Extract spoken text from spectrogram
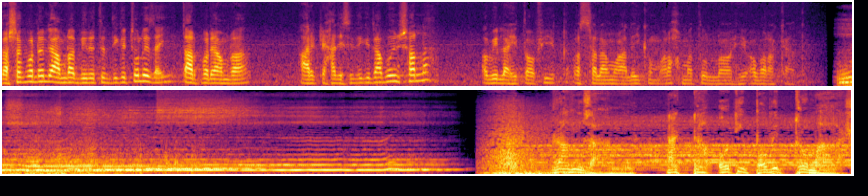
দর্শক মন্ডলী আমরা বিরতির দিকে চলে যাই। তারপরে আমরা আরেকটি হাদিসের দিকে যাব ইনশাল্লাহ আবিল্লাহি তৌফিক। আসসালামু আলাইকুম রহমতুল্লাহ আবরাকাত রমজান একটা অতি পবিত্র মাস।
